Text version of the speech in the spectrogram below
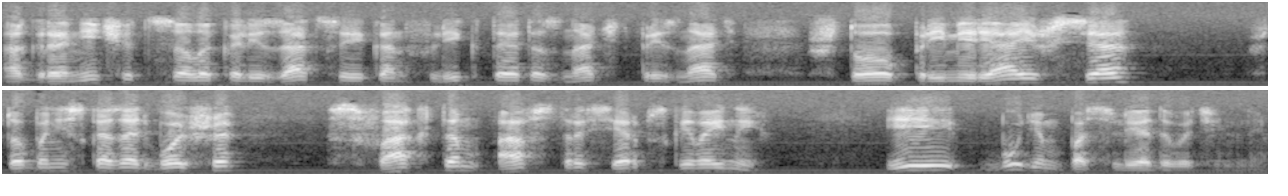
Ограничиться локализацией конфликта — это значит признать, что примиряешься, чтобы не сказать больше, с фактом австро-сербской войны. И будем последовательны.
